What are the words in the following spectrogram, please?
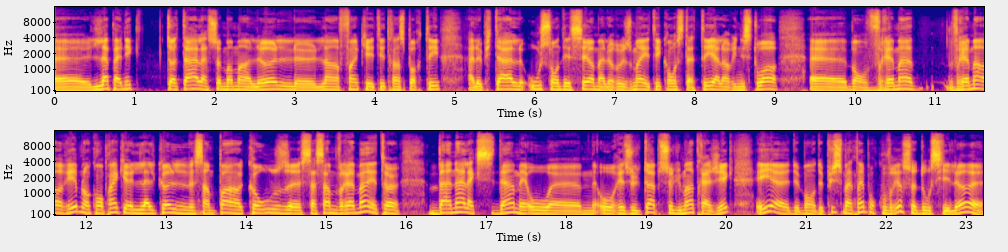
euh, la panique totale à ce moment-là. Le- L'enfant qui a été transporté à l'hôpital où son décès a malheureusement été constaté. Alors, une histoire, euh, bon, vraiment vraiment horrible. On comprend que l'alcool ne semble pas en cause. Ça semble vraiment être un banal accident, mais au, euh, au résultat absolument tragique. Et euh, de, bon, depuis ce matin, pour couvrir ce dossier-là, euh,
